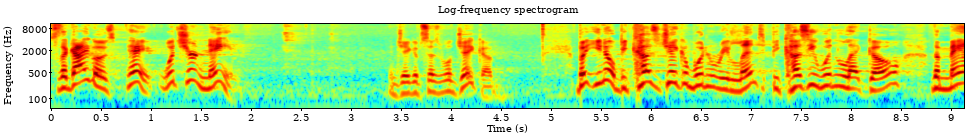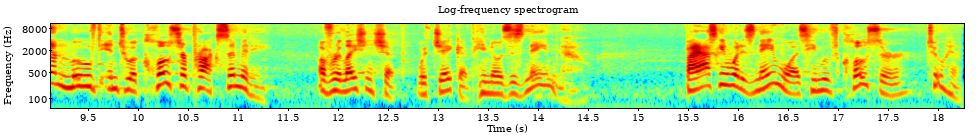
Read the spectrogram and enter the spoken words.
So the guy goes, Hey, what's your name? And Jacob says, Well, Jacob. But you know, because Jacob wouldn't relent, because he wouldn't let go, the man moved into a closer proximity of relationship with Jacob. He knows his name now. By asking what his name was, he moved closer to him.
